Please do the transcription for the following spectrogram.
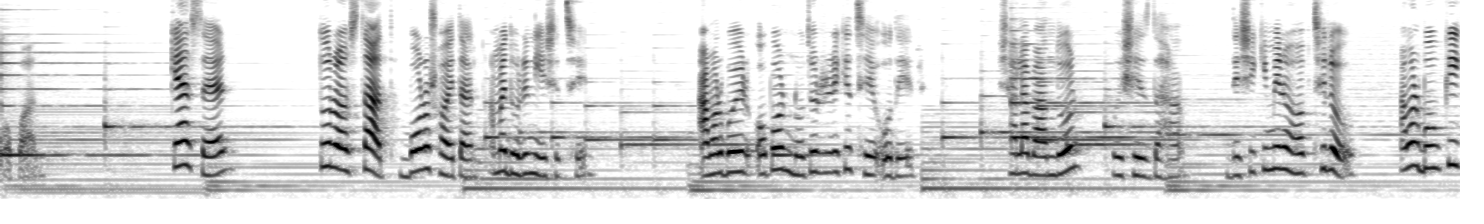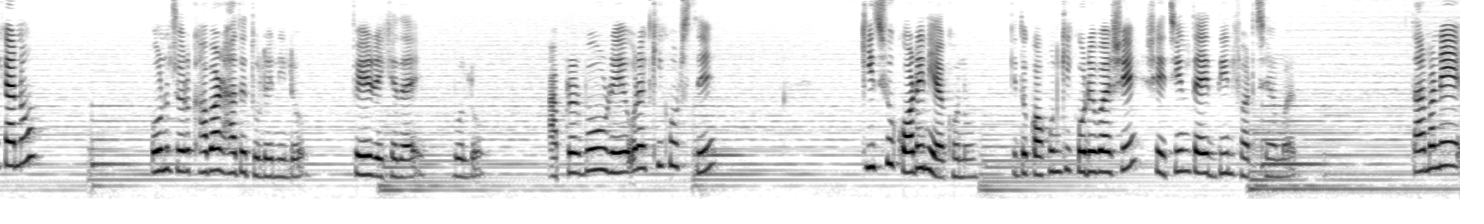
কপাল ক্যা স্যার? তোর অস্তাদ বড় শয়তান, আমায় ধরে নিয়ে এসেছে। আমার বইয়ের ওপর নজর রেখেছে ওদের। শালা বান্দর, ওই শেষদাহা। দেশে কি মেয়ের অভাব ছিল? আমার বউকেই কেন? অনুচর খাবার হাতে তুলে নিল, ফের রেখে দেয়, বলল, আপনার বউ রে, ওরা কি করছে? কিছু করেনি এখনও, কিন্তু কখন কি করে বসে সেই চিন্তায় দিন ফাটছে আমার। তার মানে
